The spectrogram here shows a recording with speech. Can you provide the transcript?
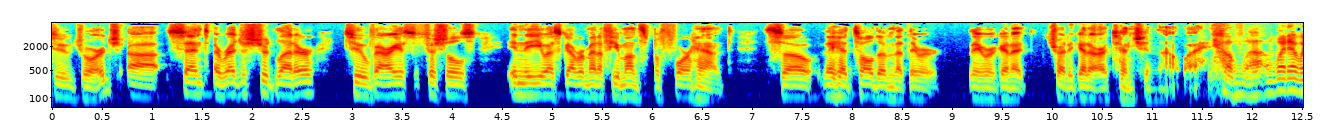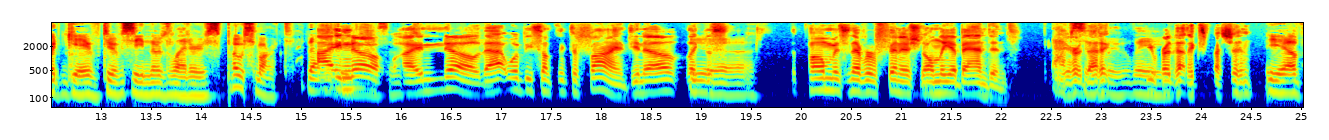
to George, uh, sent a registered letter to various officials in the U.S. government a few months beforehand. So they had told them that they were they were going to try to get our attention that way. Oh wow, what I would give to have seen those letters postmarked. I know, awesome. I know. That would be something to find. You know, like this, Yeah. the poem is never finished, only abandoned. You heard that? You heard that expression? Yep,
